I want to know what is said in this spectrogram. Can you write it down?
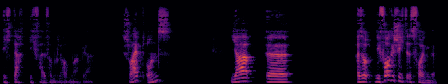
ich dachte, ich fall vom Glauben ab, ja. Schreibt uns, ja, äh, also die Vorgeschichte ist folgende.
